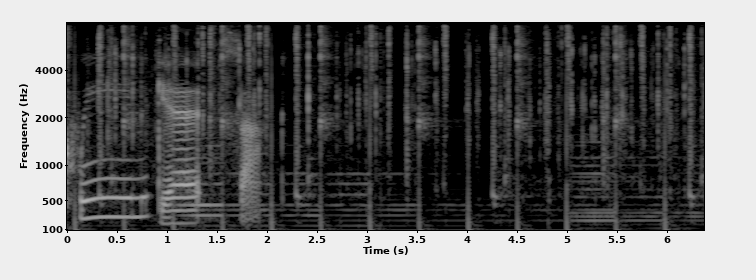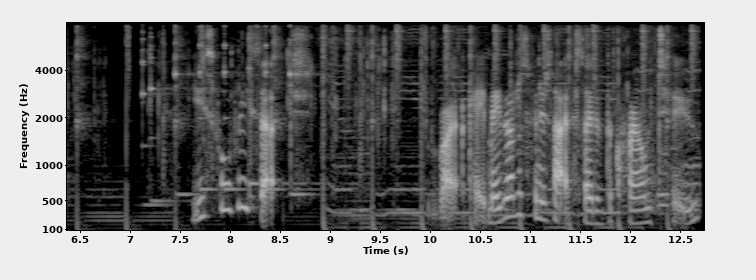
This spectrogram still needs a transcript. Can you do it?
queen get sacked? Useful research. Right, okay, maybe I'll just finish that episode of The Crown 2.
